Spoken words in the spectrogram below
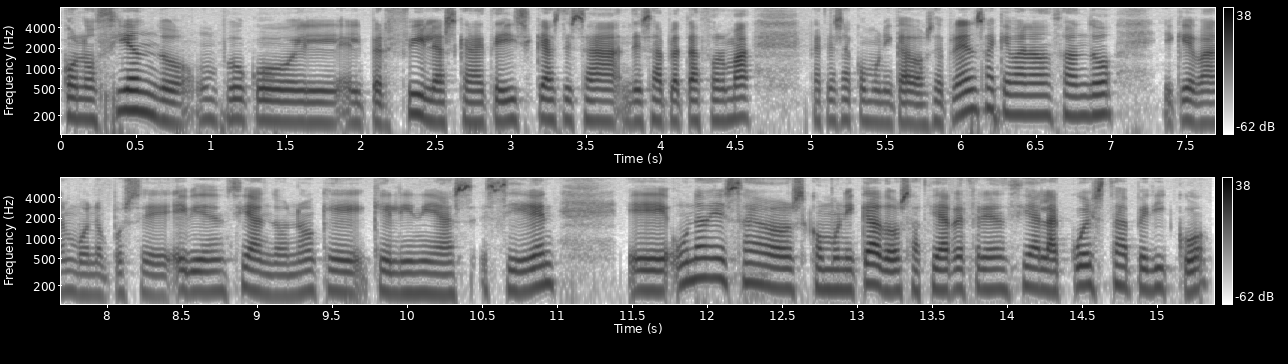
conociendo un poco el, perfil, las características de esa, de esa plataforma, gracias a comunicados de prensa que van lanzando y que van, bueno, pues evidenciando, ¿no? qué, qué líneas siguen. uno de esos comunicados hacía referencia a la Cuesta Perico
